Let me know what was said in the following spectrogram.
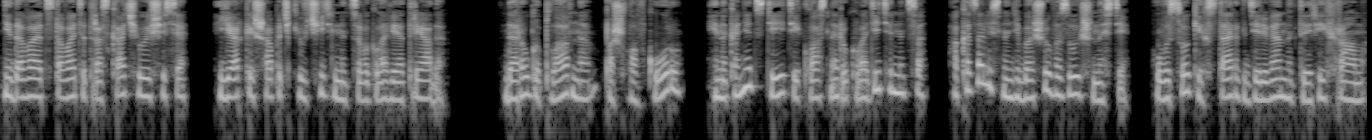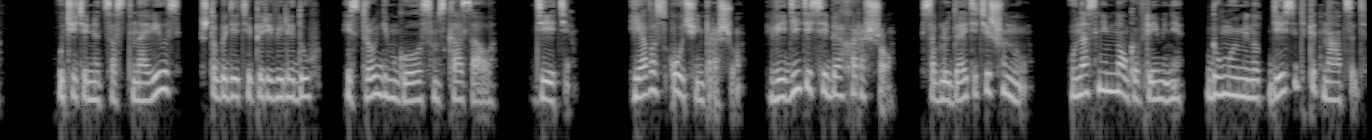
не давая отставать от раскачивающейся яркой шапочки учительницы во главе отряда. Дорога плавно пошла в гору, и, наконец, дети и классная руководительница оказались на небольшой возвышенности у высоких старых деревянных дверей храма. Учительница остановилась, чтобы дети перевели дух, и строгим голосом сказала, «Дети, я вас очень прошу, ведите себя хорошо, соблюдайте тишину. У нас немного времени, Думаю, минут 10-15.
